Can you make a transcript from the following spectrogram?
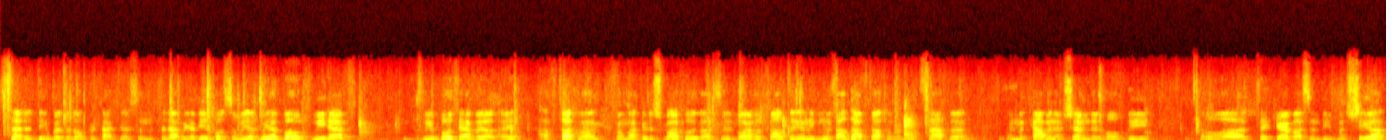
said a deeper that will protect us, and for that we have yichol. So we have, we have both. We have we both have a, a haftach from HaKadosh that's the dvar hechalti, and even without the haftach, we're mitzapa and mekavan Hashem that he'll be he'll uh, take care of us and be Mashiach.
